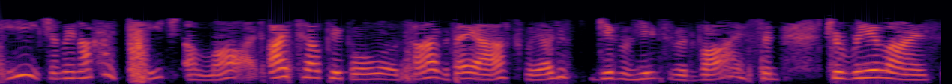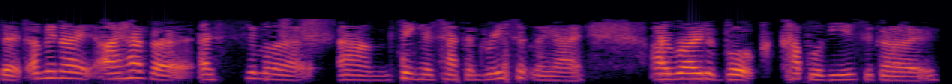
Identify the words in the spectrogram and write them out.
teach. I mean, like I teach a lot. I tell people all the time, if they ask me, I just give them heaps of advice. And to realize that, I mean, I, I have a, a similar um, thing has happened recently. I, I wrote a book a couple of years ago.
